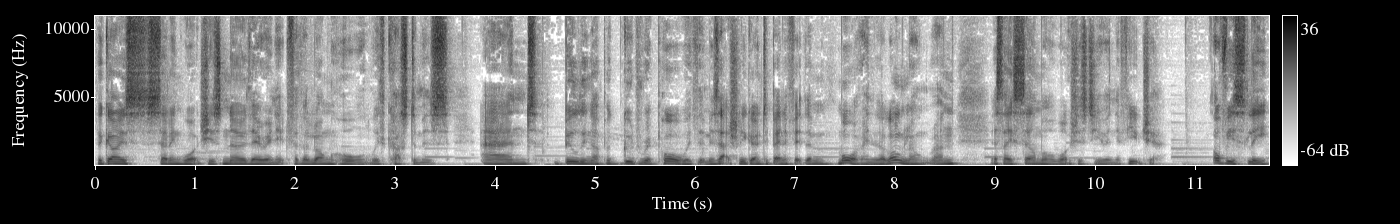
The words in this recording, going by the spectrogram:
The guys selling watches know they're in it for the long haul with customers, and building up a good rapport with them is actually going to benefit them more in the long, long run as they sell more watches to you in the future. Obviously,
